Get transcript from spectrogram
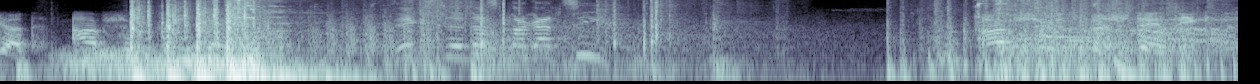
Gesichert. Abschuss bestätigt. Wechsle das Magazin! Abschuss bestätigt.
